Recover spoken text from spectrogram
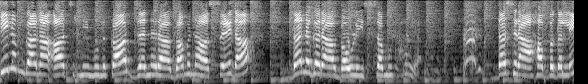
ಶೀಲಂಗಾನ ಆಚರಣೆ ಮೂಲಕ ಜನರ ಗಮನ ಸೆಳೆದ ದನಗರ ಗೌಳಿ ಸಮುದಾಯ. ದಸರಾ ಹಬ್ಬದಲ್ಲಿ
